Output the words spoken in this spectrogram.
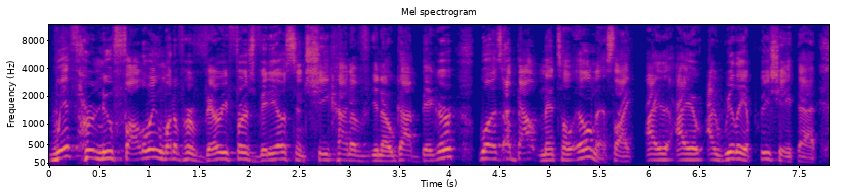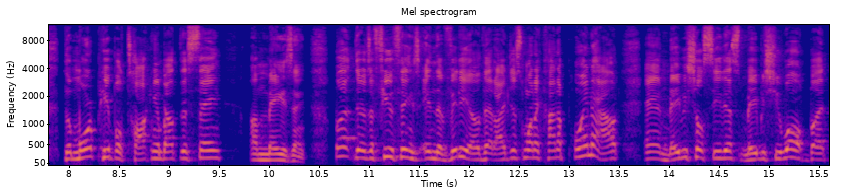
with her new following, one of her very first videos since she kind of, you know, got bigger was about mental illness. Like, I, I, I really appreciate that. The more people talking about this thing, amazing. But there's a few things in the video that I just wanna kind of point out, and maybe she'll see this, maybe she won't, but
